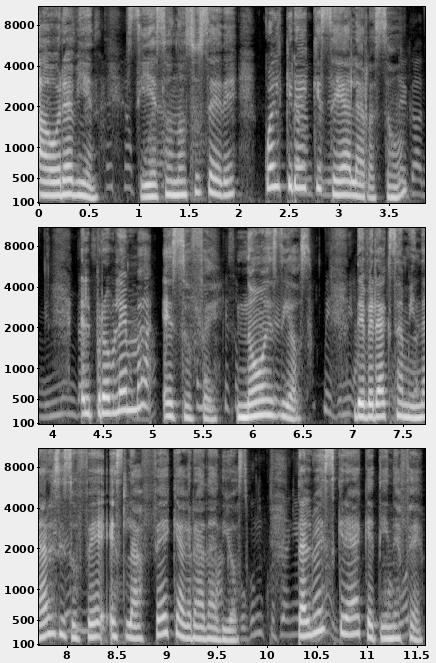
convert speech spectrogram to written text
Ahora bien, si eso no sucede, ¿cuál cree que sea la razón? El problema es su fe, no es Dios. Deberá examinar si su fe es la fe que agrada a Dios. Tal vez crea que tiene fe.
